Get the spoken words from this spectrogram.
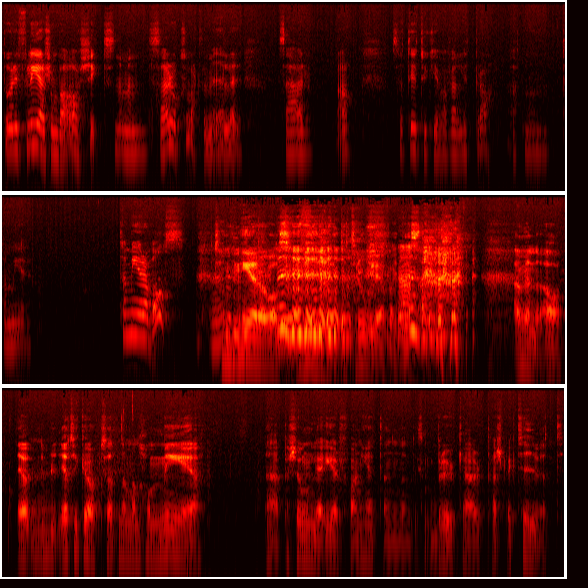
Då är det fler som bara, ah shit, nej men så här har det också varit för mig. Eller så här, ja. Så att det tycker jag var väldigt bra. att man tar mer, tar mer av oss. Ta mer av oss. Ja, vi är helt otroliga faktiskt. Ja, men, ja, jag, jag tycker också att när man har med den här personliga erfarenheten, liksom brukarperspektivet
